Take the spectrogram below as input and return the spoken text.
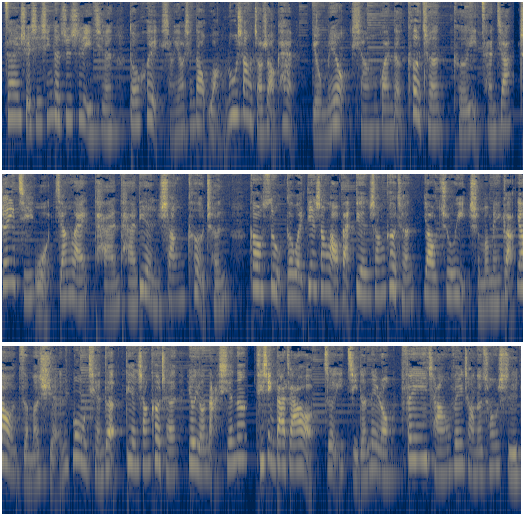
在学习新的知识以前，都会想要先到网络上找找看，有没有相关的课程可以参加。这一集我将来谈谈电商课程。告诉各位电商老板，电商课程要注意什么美感，要怎么选？目前的电商课程又有哪些呢？提醒大家哦，这一集的内容非常非常的充实，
